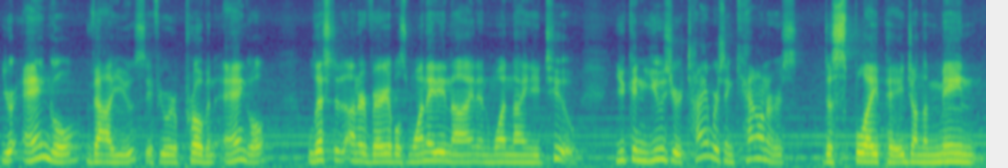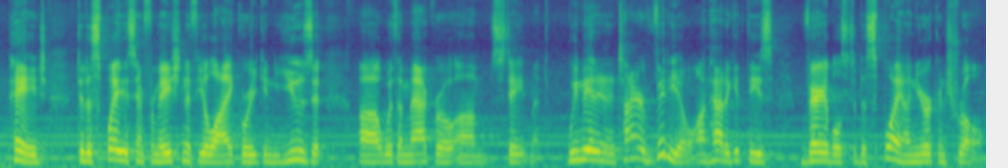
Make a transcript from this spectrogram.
your angle values, if you were to probe an angle, listed under variables 189 and 192. You can use your timers and counters display page on the main page to display this information if you like, or you can use it uh, with a macro um, statement. We made an entire video on how to get these variables to display on your control,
